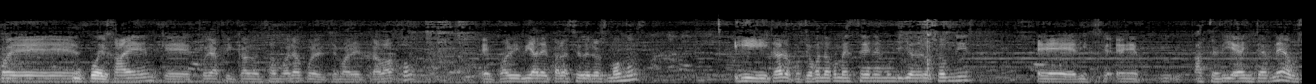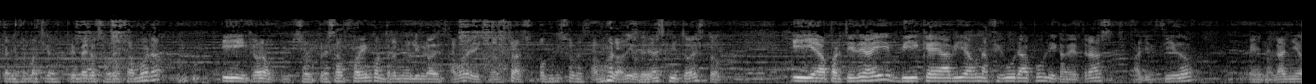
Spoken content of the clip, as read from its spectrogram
Fue Un juez. de Jaén, que fue afincado en Zamora por el tema del trabajo, el cual vivía en el Palacio de los Momos. Y claro, pues yo cuando comencé en el mundillo de los ovnis, eh, eh, accedí a internet a buscar información primero sobre Zamora. Y claro, sorpresa fue encontrarme un libro de Zamora y dije, ostras, ovnis sobre Zamora, digo, ¿quién ha escrito esto? Y a partir de ahí vi que había una figura pública detrás, fallecido, en el año,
